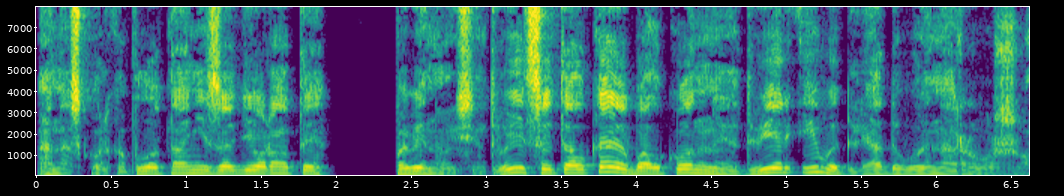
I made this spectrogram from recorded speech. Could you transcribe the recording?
А насколько плотно они задернуты? Повинуюсь интуиции, толкаю балконную дверь и выглядываю наружу.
